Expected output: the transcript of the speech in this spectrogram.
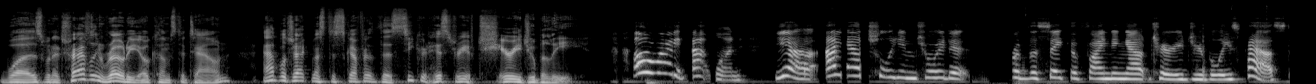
was when a traveling rodeo comes to town, Applejack must discover the secret history of Cherry Jubilee. oh, right, that one. Yeah, I actually enjoyed it for the sake of finding out Cherry Jubilee's past.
